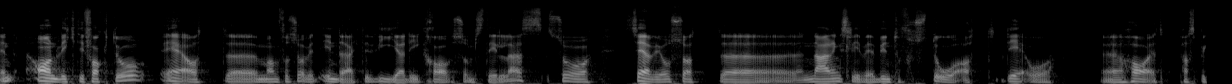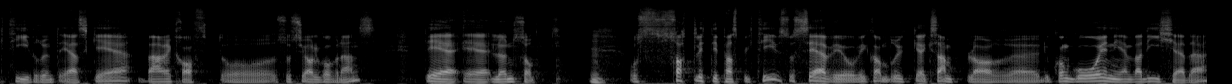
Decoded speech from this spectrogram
En annen viktig faktor er at uh, man for så vidt indirekte via de krav som stilles, så ser vi også at uh, næringslivet er begynt å forstå at det å uh, ha et perspektiv rundt ESG, bærekraft og sosial governance, det er lønnsomt. Mm. Og satt litt i perspektiv så ser vi jo, vi kan bruke eksempler Du kan gå inn i en verdikjede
